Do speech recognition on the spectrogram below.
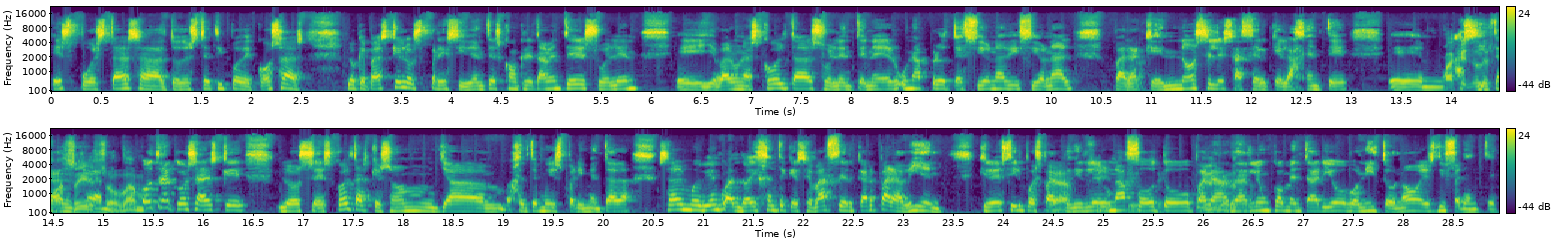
expuestas a todo este tipo de cosas. Lo que pasa es que los presidentes concretamente suelen eh, llevar una escolta, suelen tener una protección adicional para que no se les acerque la gente. Eh, para que no les pase eso, vamos. Otra cosa es que los escoltas, que son ya gente muy experimentada, saben muy bien cuando hay gente que se va a acercar para bien. Quiero decir, pues para pedirle una foto, para darle un comentario bonito, ¿no? Es diferente.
